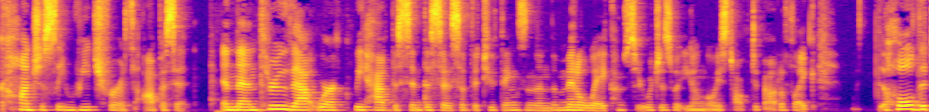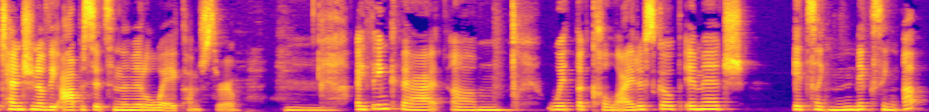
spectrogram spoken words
consciously reach for its opposite. And then through that work, we have the synthesis of the two things, and then the middle way comes through, which is what Jung always talked about of like hold the tension of the opposites, and the middle way comes through. Mm. I think that um, with the kaleidoscope image, it's like mixing up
